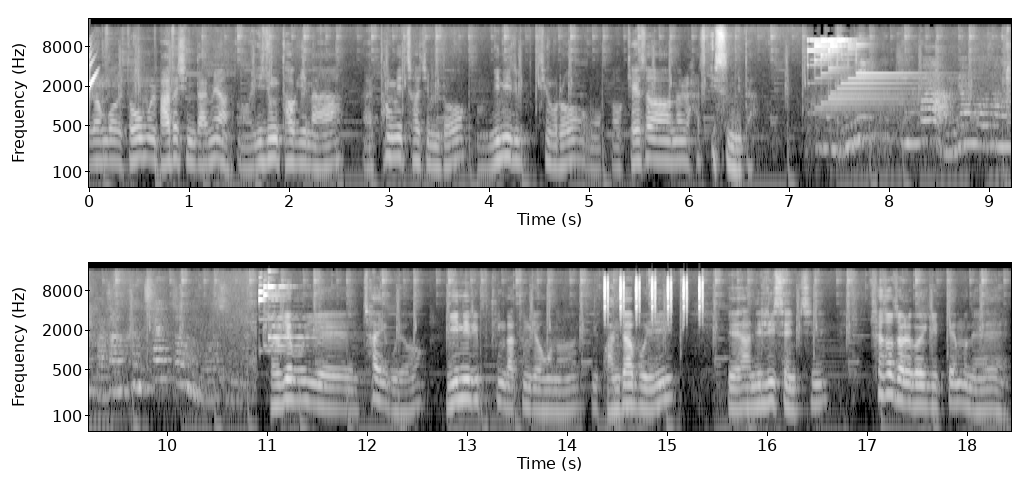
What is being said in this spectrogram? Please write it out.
이런 걸 도움을 받으신다면 어, 이중턱이나 턱밑 처짐도 미니 리프팅으로 어, 개선을 할 수 있습니다. 미니리프팅과 안면 거상의 가장 큰 차이점은 무엇인가요? 절개 부위의 차이고요. 미니 리프팅 같은 경우는 이 관자 부위에 한 1, 2cm 최소 절개이기 때문에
